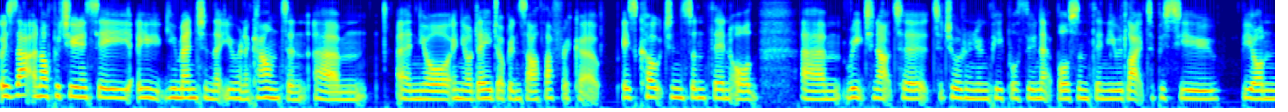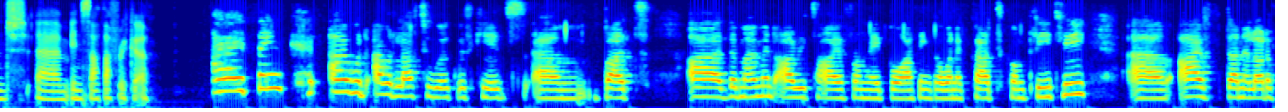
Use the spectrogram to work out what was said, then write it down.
is that an opportunity? You, you, mentioned that you're an accountant um, and you're in your day job in South Africa. Is coaching something or um, reaching out to, to children and young people through netball something you would like to pursue beyond um, in South Africa? I think I would I would love to work with kids, um, but uh, the moment I retire from netball, I think I want to cut completely. Uh, I've done a lot of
